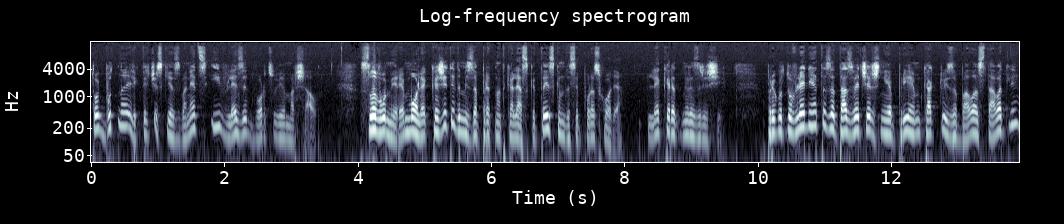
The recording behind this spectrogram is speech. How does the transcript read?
Той бутна електрическия звънец и влезе дворцовия маршал. Славомире, моля, кажете да ми запретнат каляската, искам да се поразходя. Лекарят ми разреши. Приготовленията за тази вечершния прием, както и за бала, стават ли?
